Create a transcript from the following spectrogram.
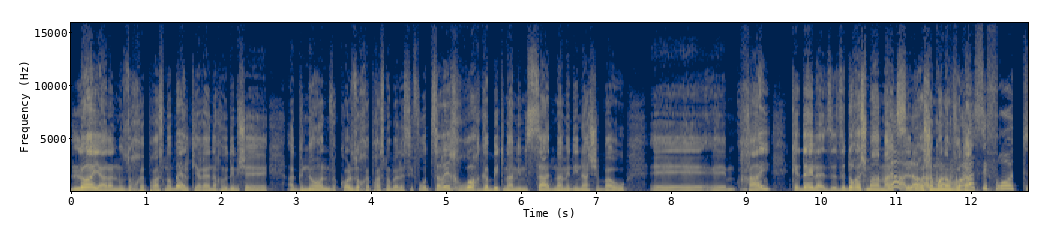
לא היה לנו זוכה פרס נובל, כי הרי אנחנו יודעים שעגנון וכל זוכה פרס נובל לספרות צריך רוח גבית מהממסד, מהמדינה שבה הוא אה, אה, חי, כדי, זה, זה דורש מאמץ, לא, זה לא, דורש המון כל, עבודה. כל הספרות,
